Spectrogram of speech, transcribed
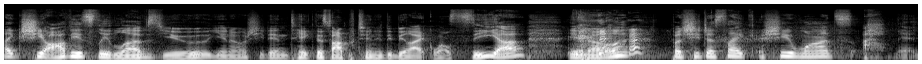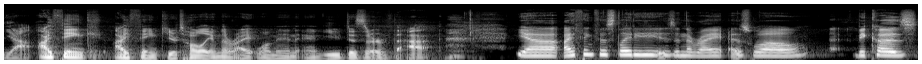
like she obviously loves you you know? She didn't take this opportunity to be like well see ya you know? But she just like she wants oh man yeah i think i think you're totally in the right woman and you deserve that. Yeah, I think this lady is in the right as well because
